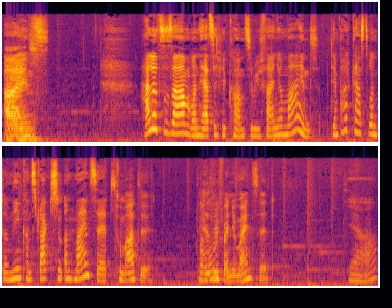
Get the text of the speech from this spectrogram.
eins. Hallo zusammen und herzlich willkommen zu Refine Your Mind, dem Podcast rund um Lean Construction und Mindset. Tomate. Warum? Warum? Refine Your Mindset. Ja.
